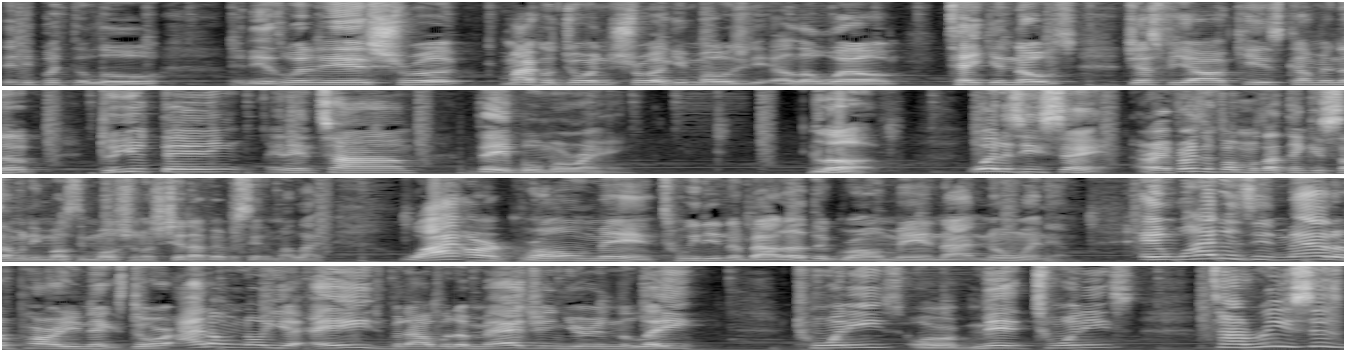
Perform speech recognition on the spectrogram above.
Then he put the little, it is what it is, shrug, Michael Jordan shrug emoji, LOL, taking notes. Just for y'all kids coming up, do your thing and in time, they boomerang. Love. What is he saying? All right, first and foremost, I think it's some of the most emotional shit I've ever seen in my life. Why are grown men tweeting about other grown men not knowing him? And why does it matter, party next door? I don't know your age, but I would imagine you're in the late 20s or mid 20s. Tyrese is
